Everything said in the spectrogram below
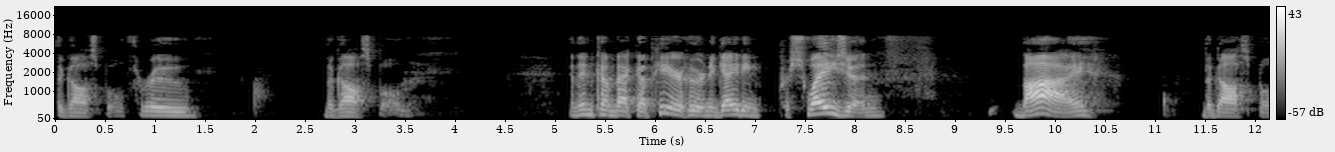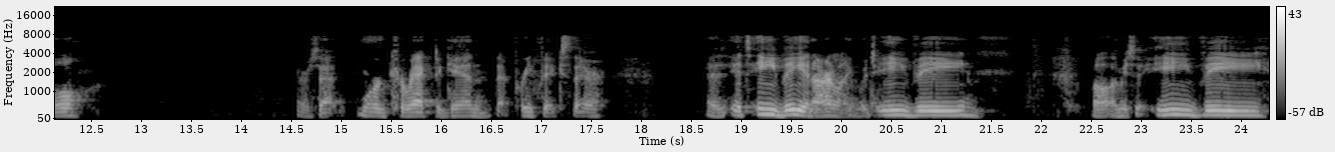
the gospel, through the gospel. And then come back up here who are negating persuasion by the gospel. There's that word correct again, that prefix there. Uh, it's EV in our language. EV, well, let me say E V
